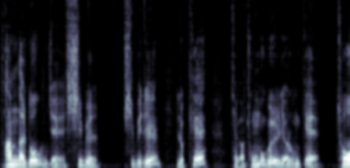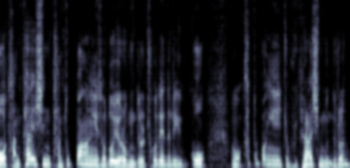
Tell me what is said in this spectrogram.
다음 날도 이제 10일, 11일 이렇게 제가 종목을 여러분께 저 단타의 신 단톡방에서도 여러분들 초대드리고 어, 카톡방이 좀 불편하신 분들은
